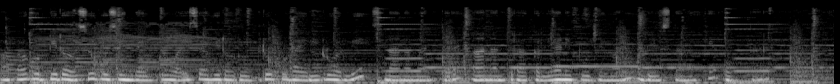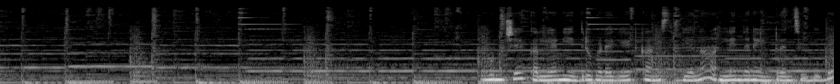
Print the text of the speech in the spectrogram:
ಆವಾಗ ಹುಟ್ಟಿರೋ ಹಸು ಗುಸಿಯಿಂದ ಇದ್ದು ವಯಸ್ಸಾಗಿರೋರು ಇಬ್ಬರೂ ಕೂಡ ಎಲ್ಲರೂ ಅಲ್ಲಿ ಸ್ನಾನ ಮಾಡ್ತಾರೆ. ಆ ನಂತರ ಕಲ್ಯಾಣಿ ಪೂಜೆ ಮಾಡಿ ದೇವಸ್ಥಾನಕ್ಕೆ ಹೋಗ್ತಾರೆ. ಮುಂಚೆ ಕಲ್ಯಾಣಿ ಎದುರುಗಡೆ ಗೇಟ್ ಕಾಣಿಸ್ತಿದೆಯಲ್ಲ, ಅಲ್ಲಿಂದನೇ ಎಂಟ್ರೆನ್ಸ್ ಇದ್ದಿದ್ದು.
